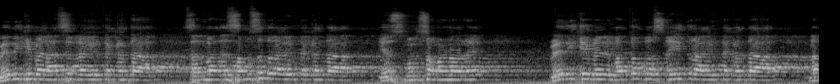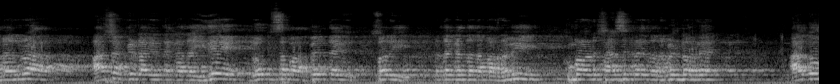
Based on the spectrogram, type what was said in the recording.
ವೇದಿಕೆ ಮೇಲೆ ಆಸೀನರಾಗಿರ್ತಕ್ಕಂಥ ಸನ್ಮಾನ ಸಂಸದರಾಗಿರ್ತಕ್ಕಂಥ ಎಸ್ ಮುನ್ಸಮಣ್ಣವರೇ ವೇದಿಕೆ ಮೇಲೆ ಮತ್ತೊಬ್ಬ ಸ್ನೇಹಿತರಾಗಿರ್ತಕ್ಕಂಥ ನಮ್ಮೆಲ್ಲರ ಆಶಾಕೀಡಾಗಿರ್ತಕ್ಕಂಥ ಇದೇ ಲೋಕಸಭಾ ಅಭ್ಯರ್ಥಿ ಸಾರಿ ಇರ್ತಕ್ಕಂಥ ನಮ್ಮ ರವಿ ಕುಮಾರ್ ಶಾಸಕರಾದ ರವೀಂದ್ರವರೇ ಹಾಗೂ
